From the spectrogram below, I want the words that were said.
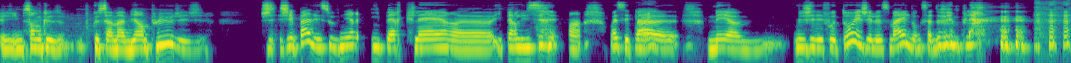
il me semble que, que ça m'a bien plu. J'ai pas des souvenirs hyper clairs, euh, hyper lucides. enfin, ouais, c'est pas. Euh, mais euh, mais j'ai des photos et j'ai le smile, donc ça devait me plaire.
